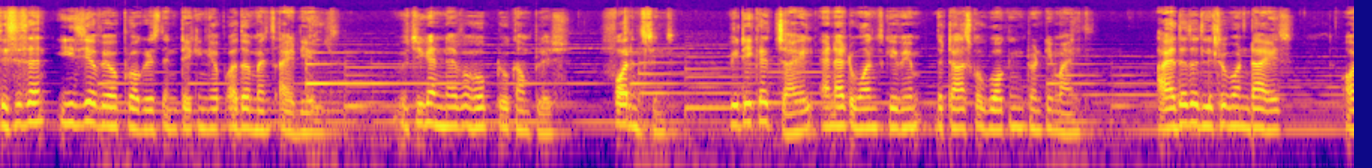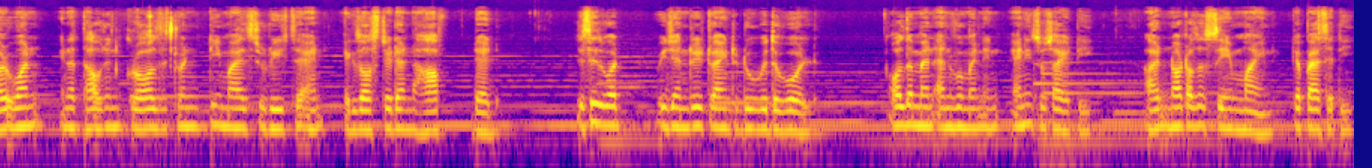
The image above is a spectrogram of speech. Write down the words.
This is an easier way of progress than taking up other men's ideals, which you can never hope to accomplish. For instance, we take a child and at once give him the task of walking 20 miles. Either the little one dies, or one in a thousand crawls 20 miles to reach the end, exhausted and half dead. This is what we generally trying to do with the world. All the men and women in any society are not of the same mind, capacity,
